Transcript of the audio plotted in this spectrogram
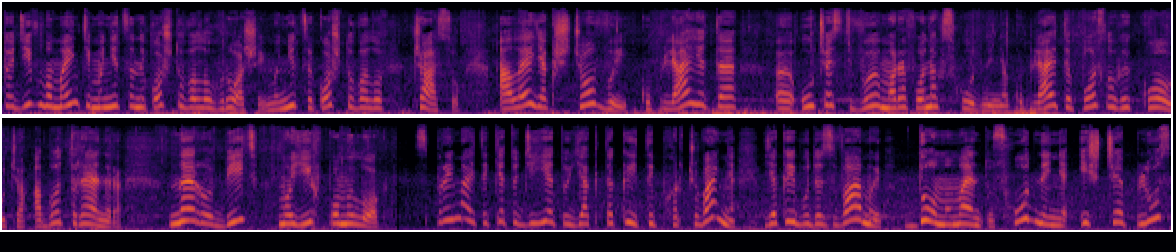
Тоді в моменті мені це не коштувало грошей, мені це коштувало часу. Але якщо ви купляєте е, участь в марафонах схуднення, купляєте послуги коуча або тренера, не робіть моїх помилок. Сприймайте кето-дієту як такий тип харчування, який буде з вами до моменту схуднення і ще плюс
